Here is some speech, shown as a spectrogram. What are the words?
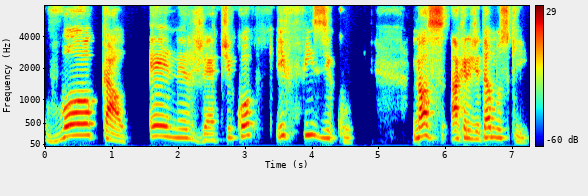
vocal, energético e físico. Nós acreditamos que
